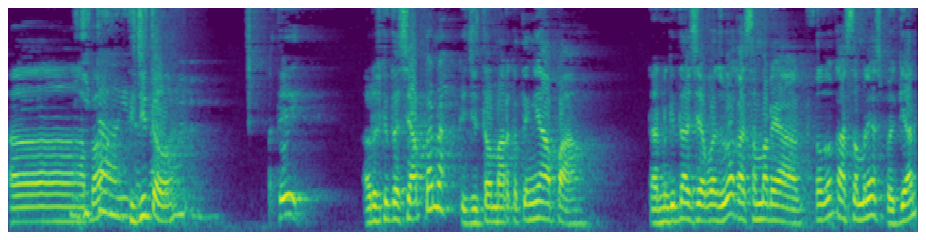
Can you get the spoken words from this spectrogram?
uh, digital, apa gitu, digital. Kan? Berarti harus kita siapkan lah digital marketingnya apa dan kita siapkan juga customernya. Tentu customernya sebagian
